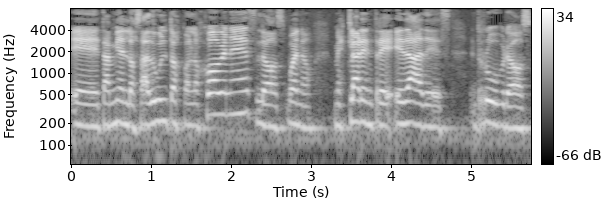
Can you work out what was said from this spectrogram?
eh, también los adultos con los jóvenes, los, bueno, mezclar entre edades, rubros,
